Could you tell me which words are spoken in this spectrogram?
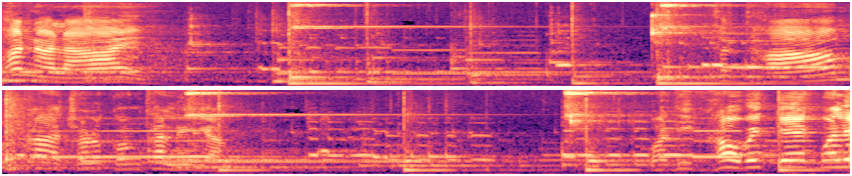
ท่านอะไรท่านถามราชรถของท่านหรือยังว่าที่เข้าไปเกกมาเล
